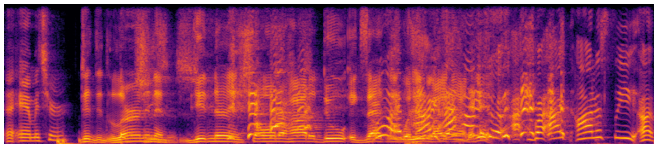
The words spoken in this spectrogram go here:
An amateur. did- did learning Jesus. and getting there and showing her how to do exactly what he I, likes. I how to have do. but I honestly, uh,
